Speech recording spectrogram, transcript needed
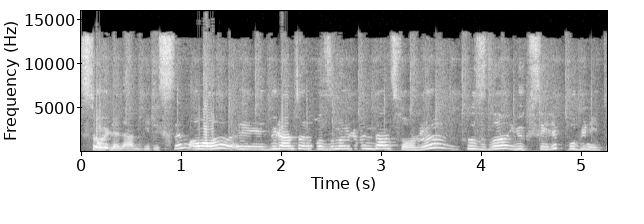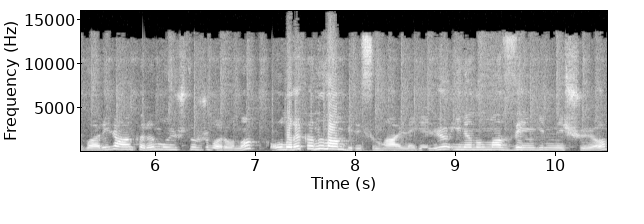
söylenen bir isim. Ama e, Bülent Aramaz'ın ölümünden sonra hızla yükselip bugün itibariyle Ankara'nın uyuşturucu baronu olarak anılan bir isim haline geliyor. İnanılmaz zenginleşiyor.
